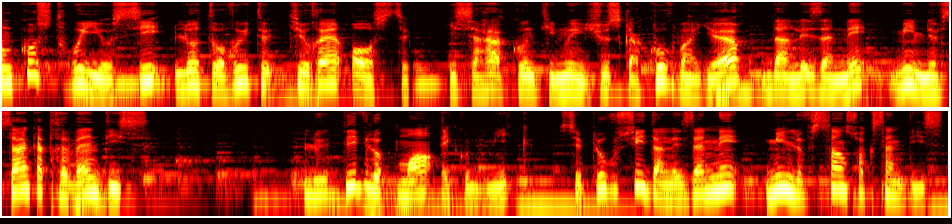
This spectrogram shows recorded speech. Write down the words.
On construit aussi l'autoroute Turin-Ost, qui sera continuée jusqu'à Courmayeur dans les années 1990. Le développement économique se poursuit dans les années 1970,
